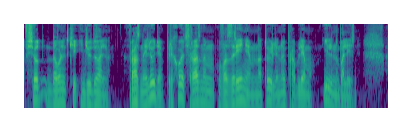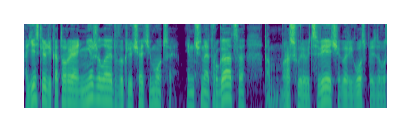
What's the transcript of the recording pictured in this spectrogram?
все довольно-таки индивидуально разные люди приходят с разным воззрением на ту или иную проблему или на болезнь. А есть люди, которые не желают выключать эмоции и начинают ругаться, там, расшвыривать свечи, говорить, Господи, да вот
